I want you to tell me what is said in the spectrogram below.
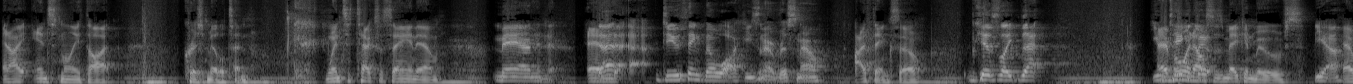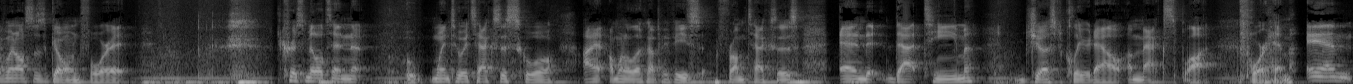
and I instantly thought Khris Middleton went to Texas A&M. Man, and- that, uh, do you think Milwaukee's nervous now? I think so. Because like that, you Everyone else the- is making moves. Yeah. Everyone else is going for it. Khris Middleton went to a Texas school. I, I want to look up if he's from Texas. And that team just cleared out a max spot for him. and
